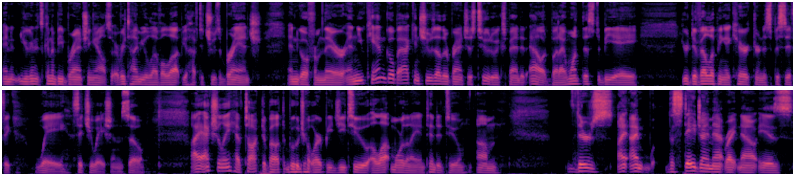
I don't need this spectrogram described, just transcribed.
and you're gonna, it's going to be branching out. So every time you level up, you'll have to choose a branch and go from there. And you can go back and choose other branches too to expand it out. But I want this to be a you're developing a character in a specific way situation. So I actually have talked about the Bujo RPG 2 a lot more than I intended to. Um, there's I, I'm the stage I'm at right now is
